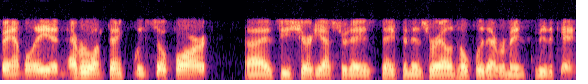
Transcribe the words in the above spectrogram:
family. And everyone, thankfully, so far, uh, as he shared yesterday, is safe in Israel. And hopefully that remains to be the case.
